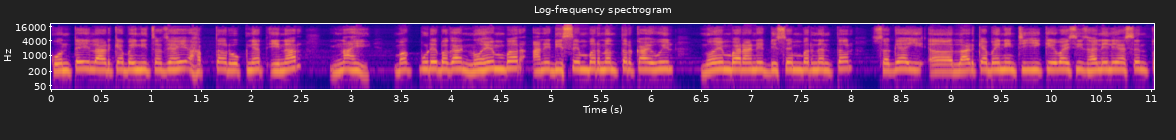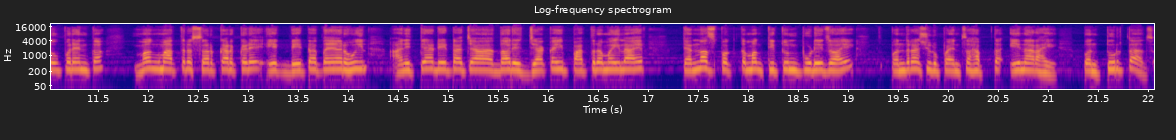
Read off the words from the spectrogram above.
कोणत्याही लाडक्या बहिणीचा जे आहे हप्ता रोखण्यात येणार नाही. मग पुढे बघा नोव्हेंबर आणि डिसेंबर नंतर काय होईल? नोव्हेंबर आणि डिसेंबर नंतर सगळ्या लाडक्या बहिणींची ई के वाय सी झालेली असेल तोपर्यंत मग मात्र सरकारकडे एक डेटा तयार होईल आणि त्या डेटाच्या आधारे ज्या काही पात्र महिला आहेत त्यांनाच फक्त मग तिथून पुढे जो आहे पंधराशे रुपयांचा हप्ता येणार आहे. पण तुर्ताच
